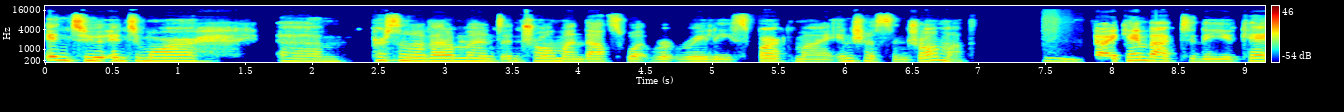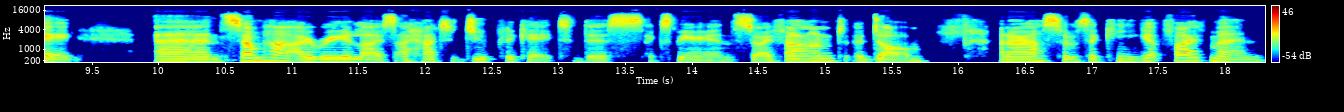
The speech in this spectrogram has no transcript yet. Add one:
into into more um personal development and trauma and that's what really sparked my interest in trauma. Mm. so i came back to the uk and somehow I realized I had to duplicate this experience. So I found a Dom and I asked him, I said, Can you get five men?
